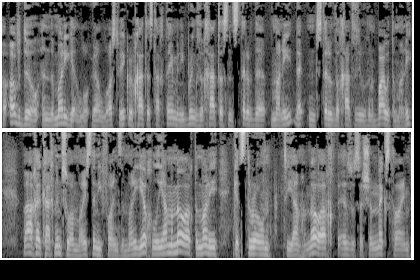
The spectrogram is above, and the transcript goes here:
avdu, and the money get, got lost, v'hikriv chatas tachtem, and he brings the chatas instead of the money, that instead of the chatas he was going to buy with the money, v'achakach nimsu amois, then he finds the money, yechul yam hamelach, the money gets thrown to yam hamelach, be'ezus Hashem next time,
